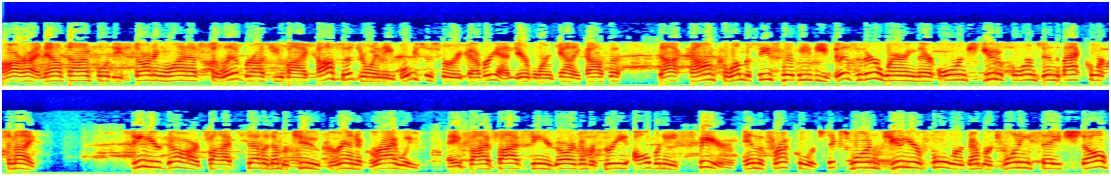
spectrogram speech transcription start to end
All right, now time for the starting lineups to live, brought to you by CASA. Join the Voices for Recovery at DearbornCountyCASA.com. Columbus East will be the visitor wearing their orange uniforms in the backcourt tonight. Senior guard, five seven, number two, Corinne Greiwe. A five five senior guard, number three, Albany Spear. In the front court, six one, junior forward, number 20, Sage Stahl.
